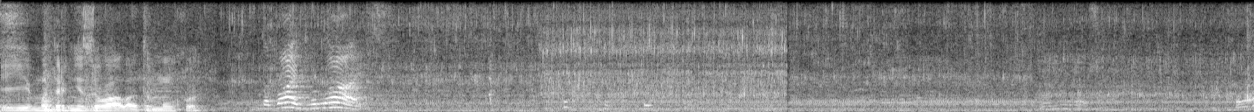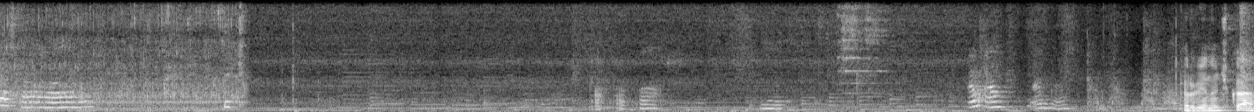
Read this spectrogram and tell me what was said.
її модернізувала ту муху. Кароліночка,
